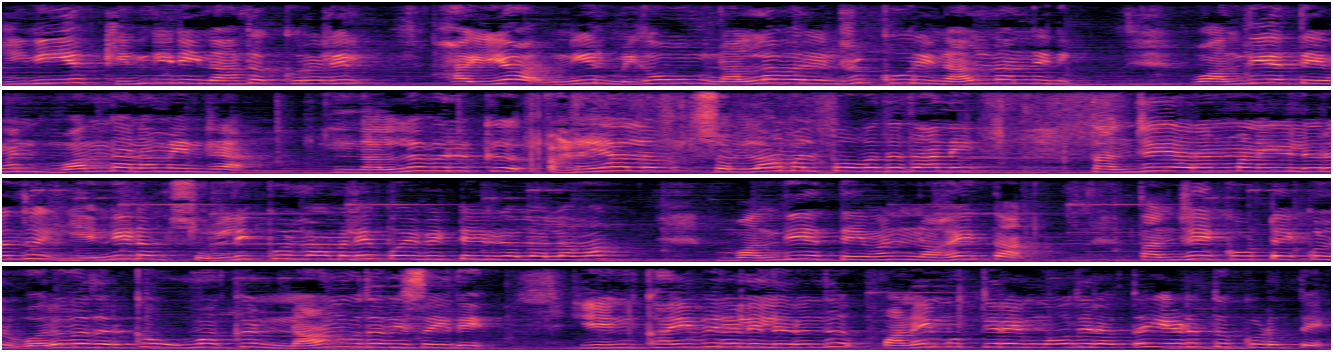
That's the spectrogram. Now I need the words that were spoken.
இனிய கிண்கிணி நாத குரலில் ஐயா நீர் மிகவும் நல்லவர் என்று கூறினாள் நந்தினி. வந்தியத்தேவன் வந்தனம் என்றான். நல்லவருக்கு அடையாளம் சொல்லாமல் போவதுதானே? தஞ்சை அரண்மனையிலிருந்து என்னிடம் சொல்லிக் கொள்ளாமலே போய்விட்டீர்கள் அல்லவா? வந்தியத்தேவன் நகைத்தான். தஞ்சை கோட்டைக்குள் வருவதற்கு உமக்கு நான் உதவி செய்தேன். என் கைவிரலிலிருந்து பனைமுத்திரை மோதிரத்தை எடுத்து கொடுத்தேன்.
